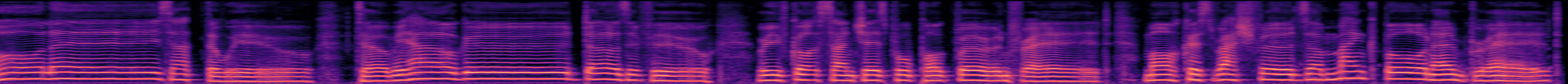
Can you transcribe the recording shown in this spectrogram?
Ole's at the wheel. Tell me how good does it feel? We've got Sanchez, Paul Pogba, and Fred. Marcus Rashford's a Manc born and bred.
